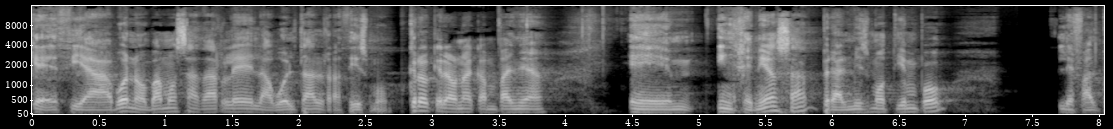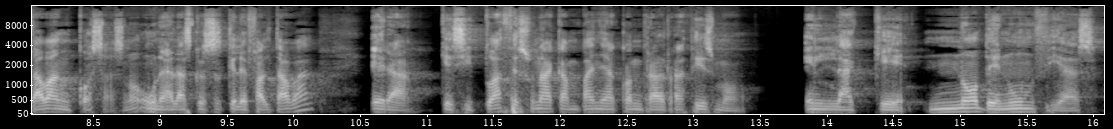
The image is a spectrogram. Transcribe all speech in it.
decía, bueno, vamos a darle la vuelta al racismo. Creo que era una campaña em, ingeniosa, pero al mismo tiempo le faltaban cosas. ¿no? Una de las cosas que le faltaba era que si tú haces una campaña contra el racismo en la que no denuncias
